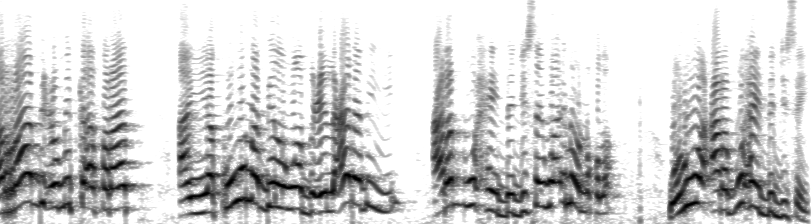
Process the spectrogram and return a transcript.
alraabicu midka afraad an yakuuna bilwadci alcarabiyi carab waxay dejisay waa inuu noqdo. Wa huwa carab waxay dejisay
